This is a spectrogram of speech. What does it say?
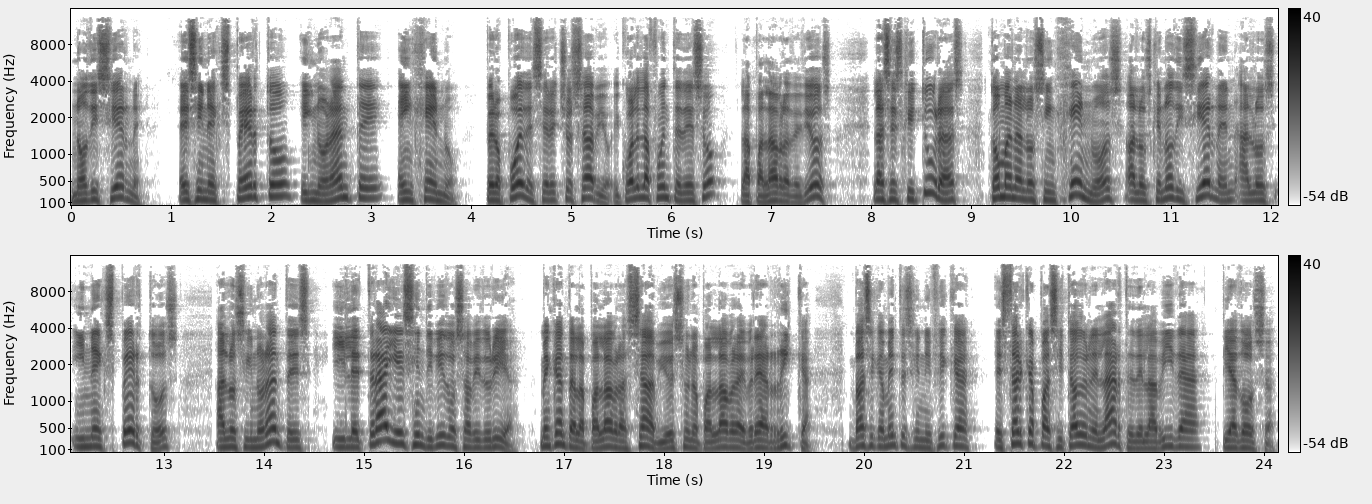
no discierne. Es inexperto, ignorante e ingenuo, pero puede ser hecho sabio. ¿Y cuál es la fuente de eso? La palabra de Dios. Las escrituras toman a los ingenuos, a los que no disciernen, a los inexpertos, a los ignorantes, y le trae ese individuo sabiduría. Me encanta la palabra sabio, es una palabra hebrea rica. Básicamente significa estar capacitado en el arte de la vida piadosa,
